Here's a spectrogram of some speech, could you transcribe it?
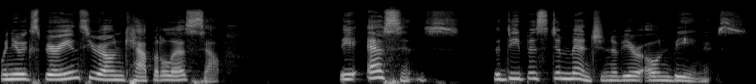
When you experience your own capital S self, the essence, the deepest dimension of your own beingness.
